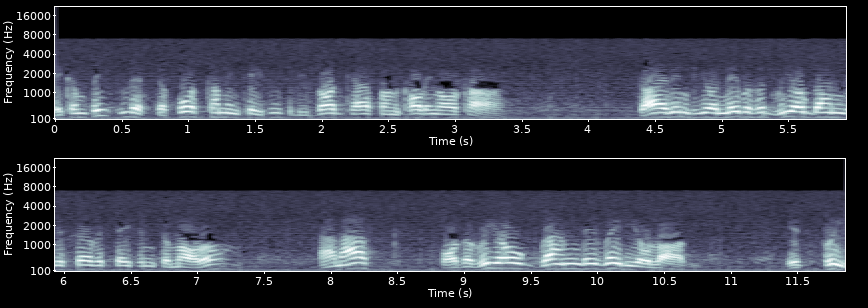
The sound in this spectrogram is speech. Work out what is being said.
a complete list of forthcoming cases to be broadcast on Calling All Cars. Drive into your neighborhood Rio Grande service station tomorrow and ask for the Rio Grande radio log. It's free.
